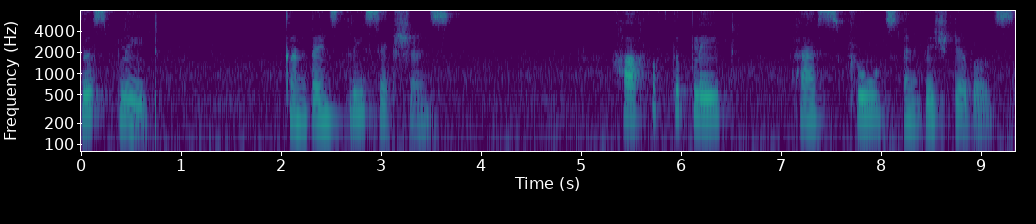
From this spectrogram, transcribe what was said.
this plate contains three sections. Half of the plate has fruits and vegetables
